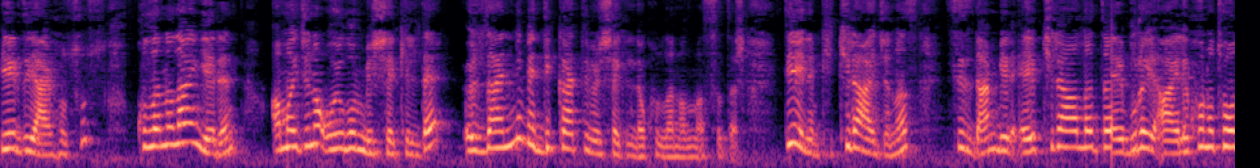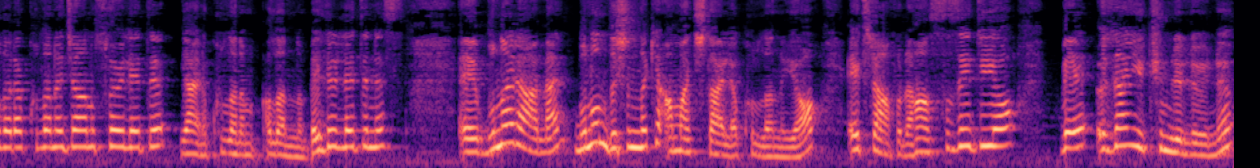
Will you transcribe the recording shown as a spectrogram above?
Bir diğer husus kullanılan yerin amacına uygun bir şekilde özenli ve dikkatli bir şekilde kullanılmasıdır. Diyelim ki kiracınız sizden bir ev kiraladı. e, Burayı aile konutu olarak kullanacağını söyledi. Yani kullanım alanını belirlediniz. E, Buna rağmen bunun dışındaki amaçlarla kullanıyor. Etrafı rahatsız ediyor ve özen yükümlülüğünü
